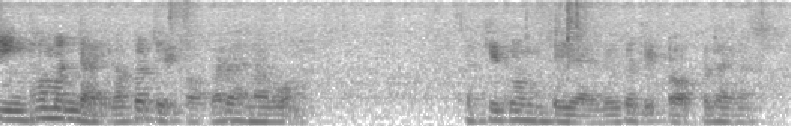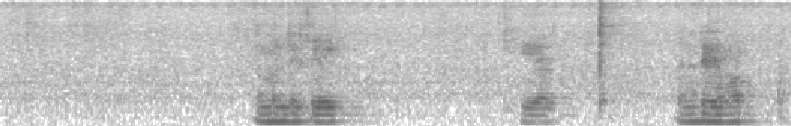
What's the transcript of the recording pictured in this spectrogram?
ริงๆ ถ้ามันใหญ่เราก็เด็ดออกก็ได้นะผมถ้าคิดว่ามันจะใหญ่เราก็เด็ดออกก็ได้นะถ้ามันเล็กๆเคครับเหมือนเดิมครับ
